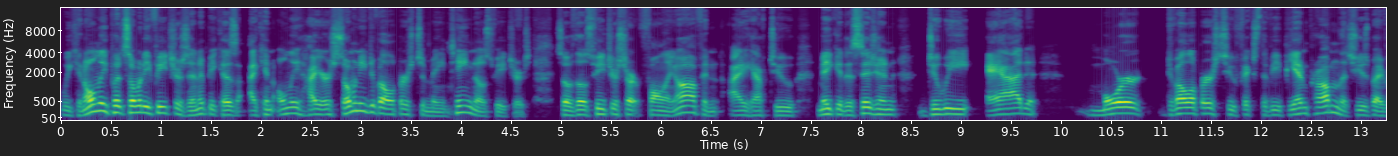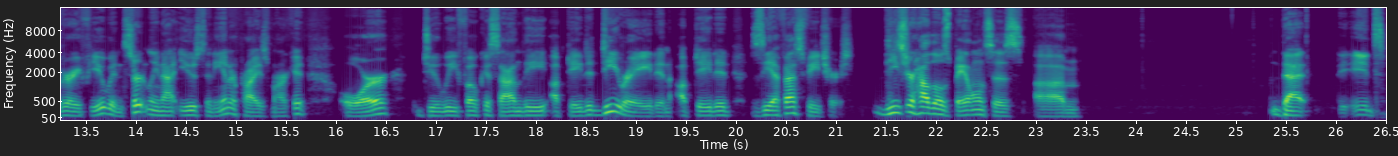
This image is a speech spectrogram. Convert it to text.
we can only put so many features in it because I can only hire so many developers to maintain those features. So if those features start falling off and I have to make a decision, do we add more developers to fix the VPN problem that's used by very few and certainly not used in the enterprise market? Or do we focus on the updated dRAID and updated ZFS features? These are how those balances um, that it's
